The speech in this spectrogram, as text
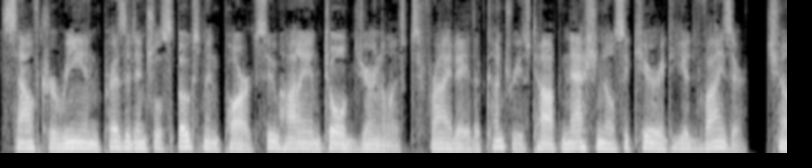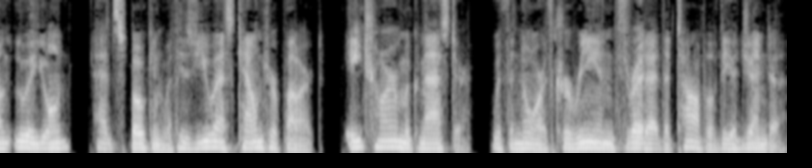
South Korean presidential spokesman Park Soo-hyun told journalists Friday the country's top national security advisor, Chung Eui-yong, had spoken with his U.S. counterpart, H.R. McMaster, with the North Korean threat at the top of the agenda.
